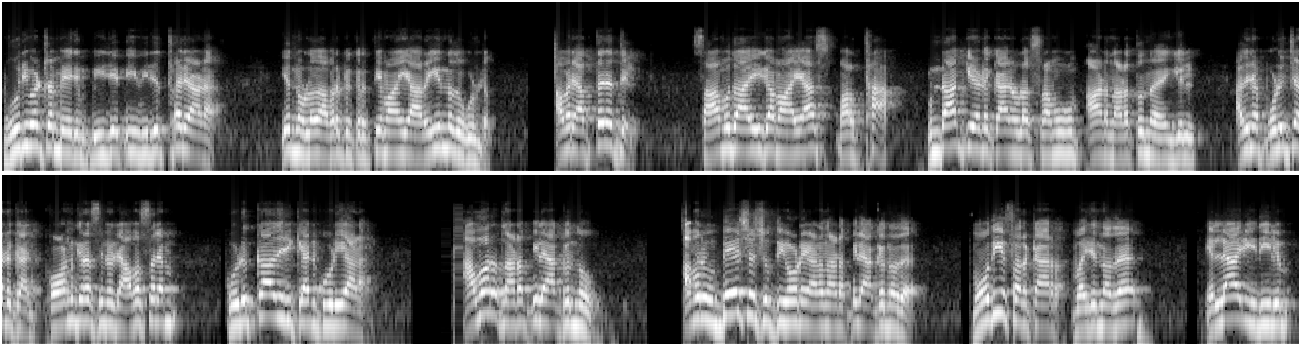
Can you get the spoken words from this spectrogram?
ഭൂരിപക്ഷം പേരും ബി ജെ പി വിരുദ്ധരാണ് എന്നുള്ളത് അവർക്ക് കൃത്യമായി അറിയുന്നതുകൊണ്ടും അവരത്തരത്തിൽ സാമുദായികമായ സ്പർദ്ധ ഉണ്ടാക്കിയെടുക്കാനുള്ള ശ്രമവും ആണ് നടത്തുന്നതെങ്കിൽ അതിനെ പൊളിച്ചെടുക്കാൻ കോൺഗ്രസിനൊരു അവസരം കൊടുക്കാതിരിക്കാൻ കൂടിയാണ് അവർ നടപ്പിലാക്കുന്നു. അവർ ഉദ്ദേശശുദ്ധിയോടെയാണ് നടപ്പിലാക്കുന്നത്. മോദി സർക്കാർ വരുന്നത് എല്ലാ രീതിയിലും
